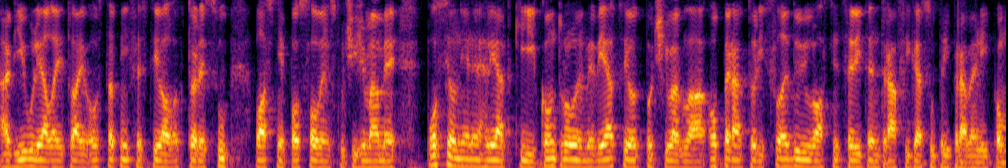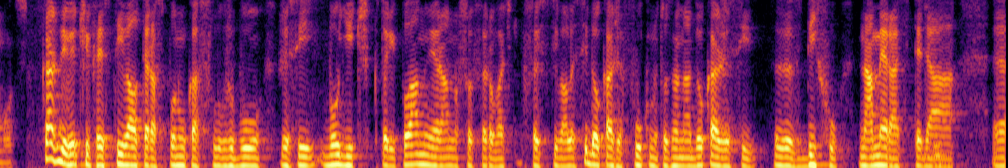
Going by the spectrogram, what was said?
a v júli, ale je to aj o ostatných festivaloch, ktoré sú vlastne po Slovensku. Čiže máme posilnené hliadky, kontrolujeme viacej odpočívadla, operátori sledujú vlastne celý ten trafik a sú pripravení pomôcť. Každý väčší festival teraz ponúka službu, že si vodič, ktorý plánuje ráno šoferovať po festivale, si dokáže fúknuť, to znamená dokáže si z dychu namerať teda e,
